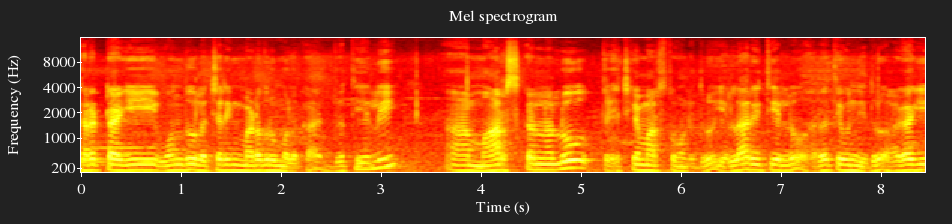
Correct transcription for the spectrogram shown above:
ಕರೆಕ್ಟಾಗಿ ಒಂದು ಲೆಕ್ಚರಿಂಗ್ ಮಾಡೋದ್ರ ಮೂಲಕ ಜೊತೆಯಲ್ಲಿ ಮಾರ್ಕ್ಸ್ಗಳನ್ನಲ್ಲೂ ಹೆಚ್ಚಿಗೆ ಮಾರ್ಕ್ಸ್ ತೊಗೊಂಡಿದ್ದರು ಎಲ್ಲ ರೀತಿಯಲ್ಲೂ ಅರ್ಹತೆ ಹೊಂದಿದ್ದರು ಹಾಗಾಗಿ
